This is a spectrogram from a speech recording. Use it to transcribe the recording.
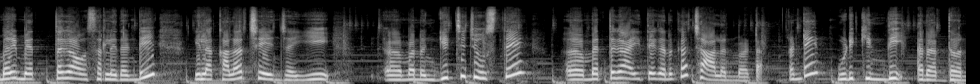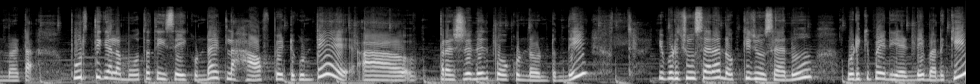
మరి మెత్తగా అవసరం లేదండి. ఇలా కలర్ చేంజ్ అయ్యి మనం గిచ్చి చూస్తే మెత్తగా అయితే గనక చాలన్నమాట. అంటే ఉడికింది అని అర్థం అనమాట పూర్తిగా ఇలా మూత తీసేయకుండా ఇట్లా హాఫ్ పెట్టుకుంటే ఆ ప్రెషర్ అనేది పోకుండా ఉంటుంది. ఇప్పుడు చూసారా? నొక్కి చూశాను. ఉడికిపోయినాయండి మనకి.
